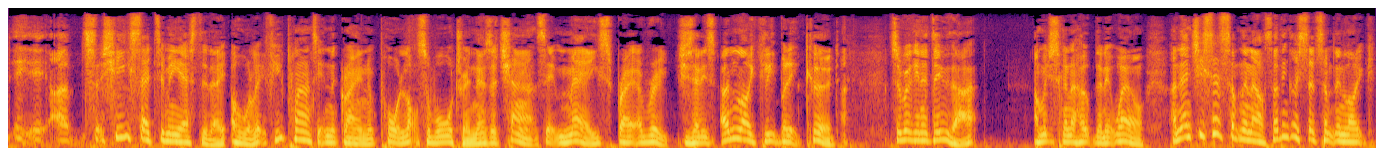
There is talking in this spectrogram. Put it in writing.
it uh, so she said to me yesterday, "Oh well, if you plant it in the ground and pour lots of water in, there's a chance it may sprout a root." She said it's unlikely, but it could. So we're going to do that, and we're just going to hope that it will. And then she said something else. I think I said something like.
